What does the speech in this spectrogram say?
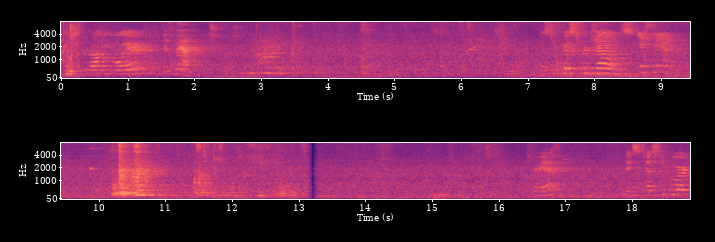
Mr. Robbie Boyer? Yes, ma'am. Mr. Christopher Jones? Yes, ma'am. Chariot? Vice Board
